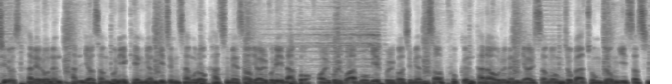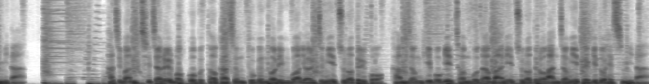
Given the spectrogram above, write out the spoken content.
치료 사례로는 한 여성분이 갱년기 증상으로 가슴에서 열불이 나고 얼굴과 목이 붉어지면서 후끈 달아오르는 열성홍조가 종종 있었습니다. 하지만 치자를 먹고부터 가슴 두근거림과 열증이 줄어들고 감정 기복이 전보다 많이 줄어들어 안정이 되기도 했습니다.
